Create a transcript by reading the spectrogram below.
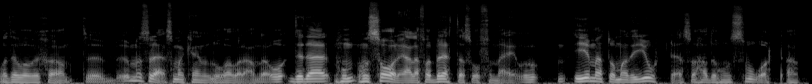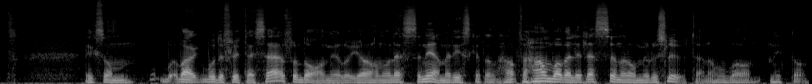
Och det var väl skönt, eh, men sådär som man kan lova varandra. Och det där, hon, hon sa det i alla fall, berätta så för mig. Och i och med att de hade gjort det så hade hon svårt att liksom både flytta isär från Daniel och göra honom ledsen igen med risk att han, för han var väldigt ledsen när de gjorde slut här när hon var 19.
